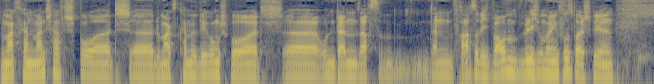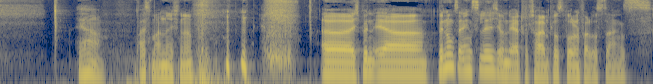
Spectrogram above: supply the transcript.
du magst keinen Mannschaftssport, äh, du magst keinen Bewegungssport äh, und dann sagst dann fragst du dich, warum will ich unbedingt Fußball spielen? Ja, weiß man nicht, ne? äh, ich bin eher bindungsängstlich und eher total im Pluspol und Verlustangst.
